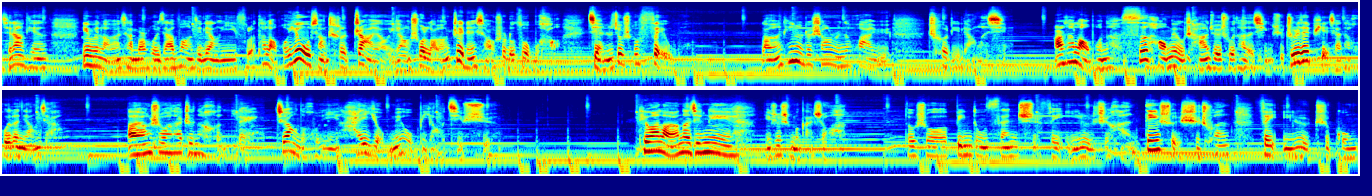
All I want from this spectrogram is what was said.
前两天，因为老杨下班回家忘记晾衣服了，他老婆又像吃了炸药一样说老杨这点小事都做不好，简直就是个废物。老杨听了这伤人的话语，彻底凉了心。而他老婆呢，丝毫没有察觉出他的情绪，直接撇下他回了娘家。老杨说他真的很累，这样的婚姻还有没有必要继续？听完老杨的经历，你是什么感受啊？都说冰冻三尺非一日之寒，滴水石穿非一日之功。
